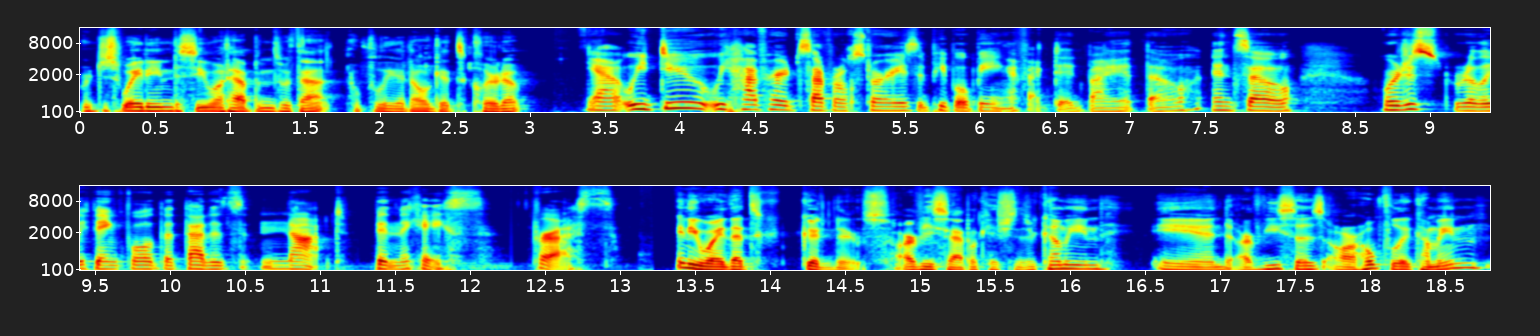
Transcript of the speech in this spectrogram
we're just waiting to see what happens with that. Hopefully, it all gets cleared up. Yeah, we do. We have heard several stories of people being affected by it, though. And so we're just really thankful that that has not been the case for us. Anyway, that's good news. Our visa applications are coming, and our visas are hopefully coming,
